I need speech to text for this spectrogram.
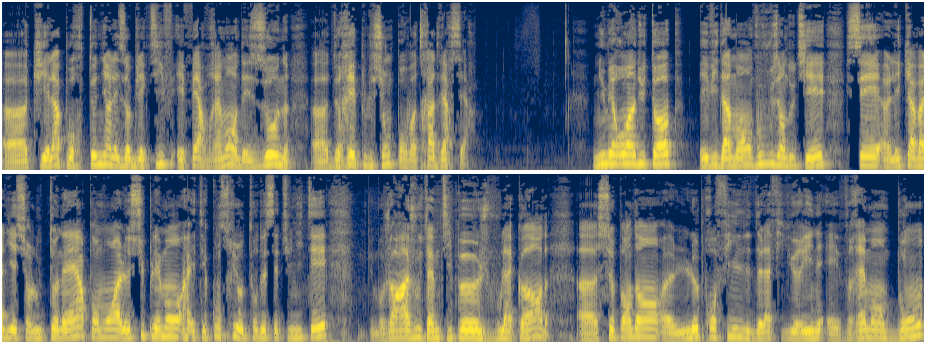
euh, qui est là pour tenir les objectifs et faire vraiment des zones de répulsion pour votre adversaire. Numéro 1 du top, évidemment, vous vous en doutiez, c'est euh, les cavaliers sur loup tonnerre. Pour moi, le supplément a été construit autour de cette unité. Bon, j'en rajoute un petit peu, je vous l'accorde. Euh, cependant, euh, le profil de la figurine est vraiment bon,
